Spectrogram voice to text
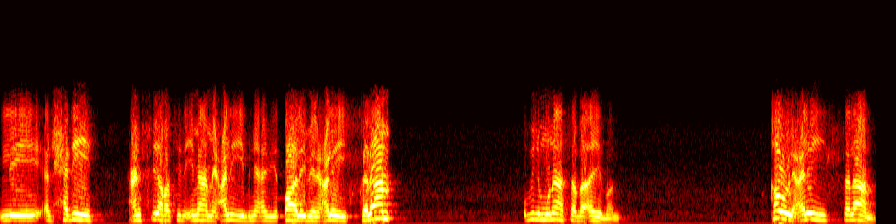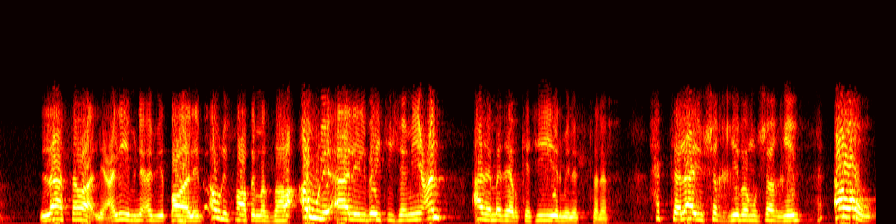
للحديث عن سيرة الإمام علي بن أبي طالب عليه السلام وبالمناسبة أيضا. قول عليه السلام لا سواء لعلي بن أبي طالب أو لفاطمة الزهراء أو لآل البيت جميعا هذا مذهب كثير من السلف. حتى لا يشغب مشغب أو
